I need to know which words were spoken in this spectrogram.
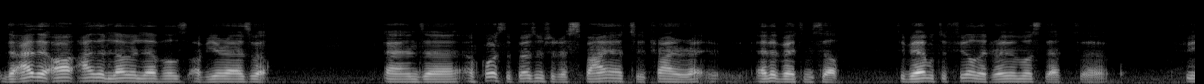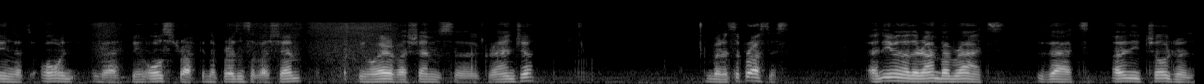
there are other lower levels of Yira as well. And uh, of course, the person should aspire to try to re- elevate himself, to be able to feel that remus, that uh, feeling that, awe, that being awestruck in the presence of Hashem, being aware of Hashem's uh, grandeur. But it's a process. And even though the Rambam writes that only children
